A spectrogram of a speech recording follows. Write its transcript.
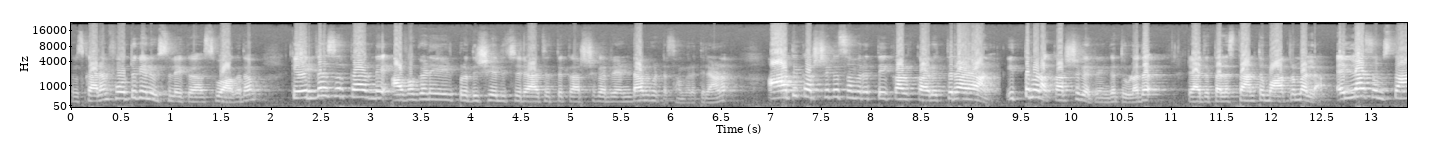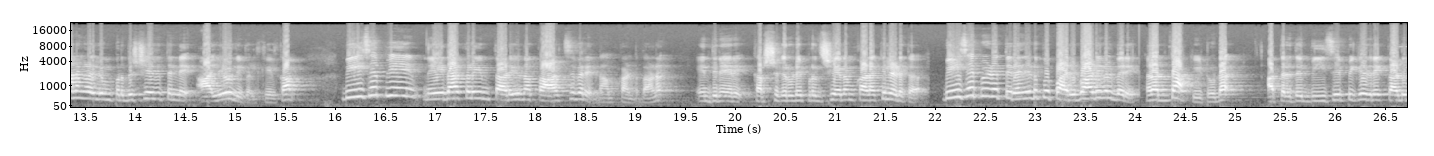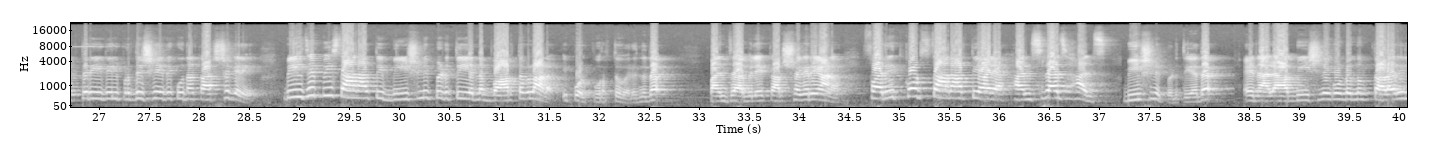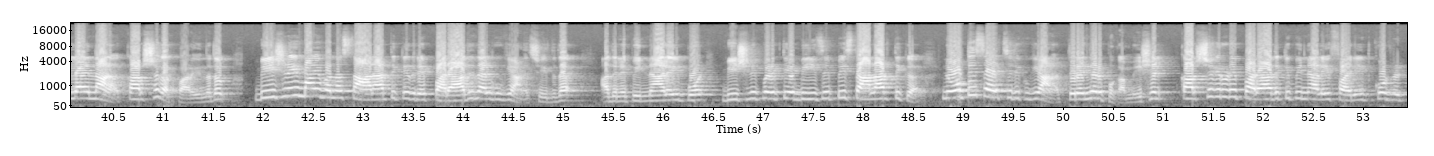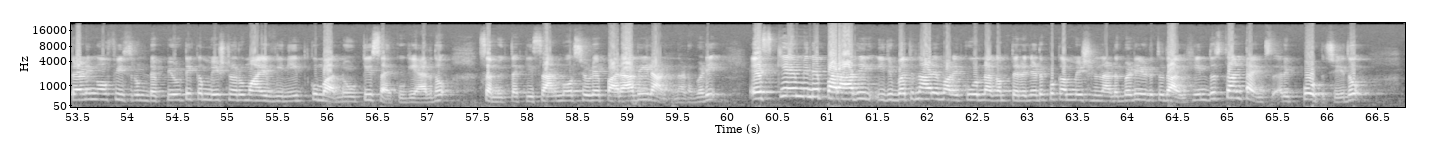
നമസ്കാരം. ഫോർട്ടുകെ ന്യൂസിലേക്ക് സ്വാഗതം. കേന്ദ്ര സർക്കാരിന്റെ അവഗണനയിൽ പ്രതിഷേധിച്ച് രാജ്യത്ത് കർഷകർ രണ്ടാം ഘട്ട സമരത്തിലാണ്. ആദ്യ കർഷക സമരത്തേക്കാൾ കരുത്തരായാണ് ഇത്തവണ കർഷകർ രംഗത്തുള്ളത്. രാജ്യ തലസ്ഥാനത്ത് മാത്രമല്ല എല്ലാ സംസ്ഥാനങ്ങളിലും പ്രതിഷേധത്തിന്റെ അലയൊലികൾ കേൾക്കാം. ബി ജെ പിയെയും നേതാക്കളെയും തടയുന്ന കാഴ്ച വരെ നാം കണ്ടതാണ്. എന്തിനേറെ കർഷകരുടെ പ്രതിഷേധം കണക്കിലെടുത്ത് ബി ജെ പിയുടെ തിരഞ്ഞെടുപ്പ് പരിപാടികൾ വരെ റദ്ദാക്കിയിട്ടുണ്ട്. അത്തരത്തിൽ ബി ജെ പിക്കെതിരെ കടുത്ത രീതിയിൽ പ്രതിഷേധിക്കുന്ന കർഷകരെ ബി ജെ പി സ്ഥാനാർത്ഥി ഭീഷണിപ്പെടുത്തി എന്ന വാർത്തകളാണ് ഇപ്പോൾ പുറത്തുവരുന്നത് പഞ്ചാബിലെ കർഷകരെയാണ് ഫരീദ് കോട്ട് സ്ഥാനാർത്ഥിയായ ഹൻസ്രാജ് ഹൻസ് ഭീഷണിപ്പെടുത്തിയത്. എന്നാൽ ആ ഭീഷണി കൊണ്ടൊന്നും തളരില്ല എന്നാണ് കർഷകർ പറയുന്നത്. ഭീഷണിയുമായി വന്ന സ്ഥാനാർത്ഥിക്കെതിരെ പരാതി നൽകുകയാണ് ചെയ്തത്. അതിന് പിന്നാലെ ഇപ്പോൾ ഭീഷണിപ്പെടുത്തിയ ബി ജെ പി സ്ഥാനാർത്ഥിക്ക് നോട്ടീസ് അയച്ചിരിക്കുകയാണ് തിരഞ്ഞെടുപ്പ് കമ്മീഷൻ. കർഷകരുടെ പരാതിക്ക് പിന്നാലെ ഫരീദ്കോട്ട് റിട്ടേണിംഗ് ഓഫീസറും ഡെപ്യൂട്ടി കമ്മീഷണറുമായ വിനീത് കുമാർ നോട്ടീസ് അയക്കുകയായിരുന്നു. സംയുക്ത കിസാൻ മോർച്ചയുടെ പരാതിയിലാണ് നടപടി. എസ് കെ എമ്മിന്റെ പരാതിയിൽ ഇരുപത്തിനാല് മണിക്കൂറിനകം തിരഞ്ഞെടുപ്പ് കമ്മീഷൻ നടപടിയെടുത്തതായി ഹിന്ദുസ്ഥാൻ ടൈംസ് റിപ്പോർട്ട് ചെയ്തു.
